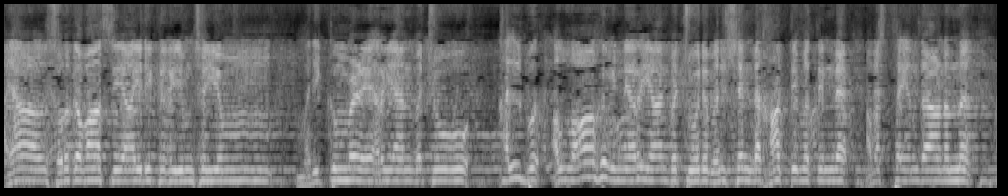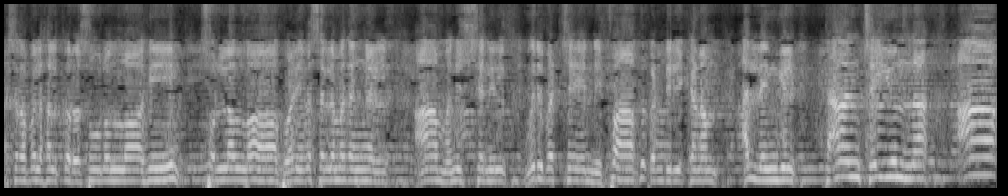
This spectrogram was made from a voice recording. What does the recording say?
അയാൾ സ്വർഗവാസിയായിരിക്കുകയും ചെയ്യും. മരിക്കുമ്പോഴേ അറിയാൻ പറ്റൂ. കൽബ് അള്ളാഹുവിനെ അറിയാൻ പറ്റൂ. ഒരു മനുഷ്യന്റെ ഹാത്തിമത്തിന്റെ അവസ്ഥ എന്താണെന്ന് അഷ്റഫുൽ ഹൽക്ക് വസല്ലമ തങ്ങൾ ആ മനുഷ്യനിൽ ഒരുപക്ഷെ നിഫാഖ് കണ്ടിരിക്കണം. അല്ലെങ്കിൽ താൻ ചെയ്യുന്ന ആ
